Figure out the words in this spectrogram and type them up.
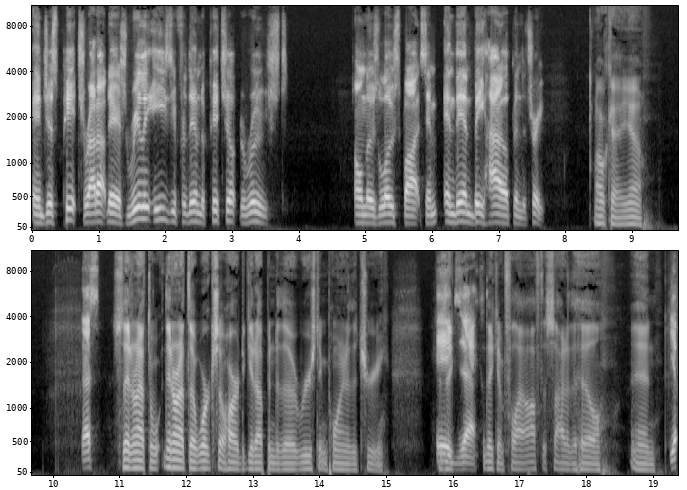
and just pitch right out there, it's really easy for them to pitch up the roost on those low spots and, and then be high up in the tree. Okay. Yeah. That's So they don't have to they don't have to work so hard to get up into the roosting point of the tree. 'Cause they- exactly. they can fly off the side of the hill and Yep.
